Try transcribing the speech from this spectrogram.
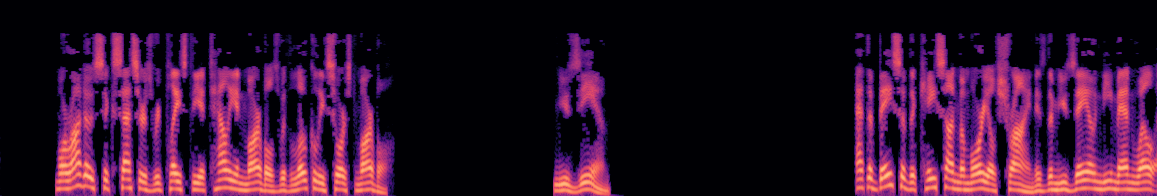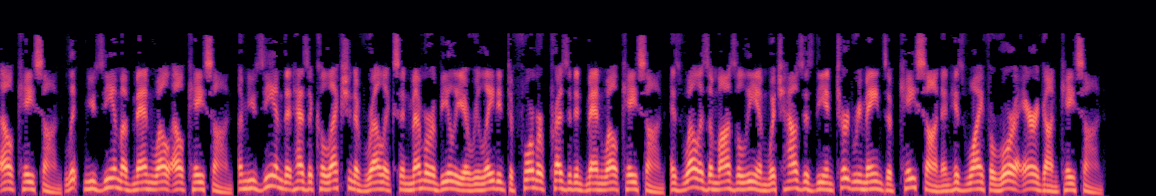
Morato's successors replaced the Italian marbles with locally sourced marble. Museum at the base of the Quezon Memorial Shrine is the Museo ni Manuel L. Quezon lit. Museum of Manuel L. Quezon, a museum that has a collection of relics and memorabilia related to former President Manuel Quezon, as well as a mausoleum which houses the interred remains of Quezon and his wife Aurora Aragon Quezon.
